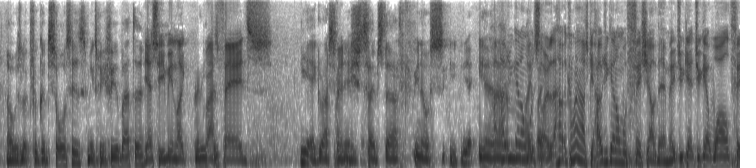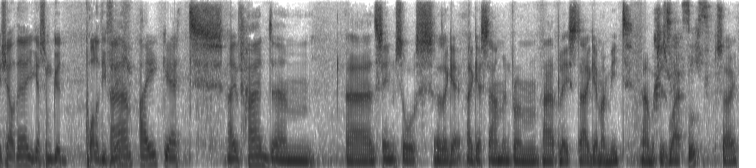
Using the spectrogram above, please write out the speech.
always look for good sources. Makes me feel better. Yeah. So you mean like grass feds? Yeah, grass finished type stuff. You know, yeah. How, how do you get on with? sorry, how, can I ask you? How do you get on with fish out there, mate? Do you get do you get wild fish out there? You get some good quality fish. Um, I get. I've had. Um, uh, the same source as I get. I get salmon from a place that I get my meat, um, which is why. Oops, sorry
